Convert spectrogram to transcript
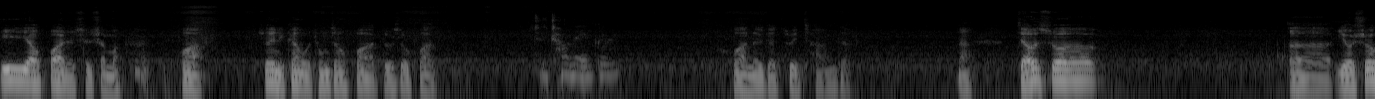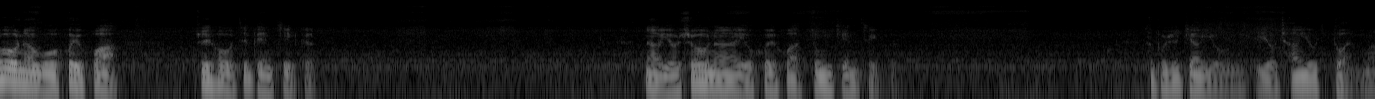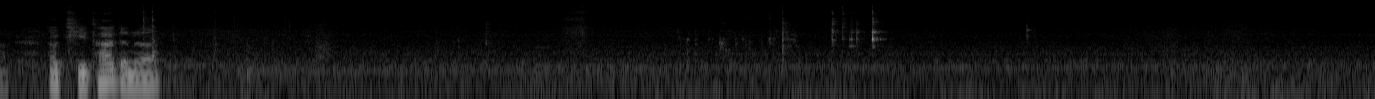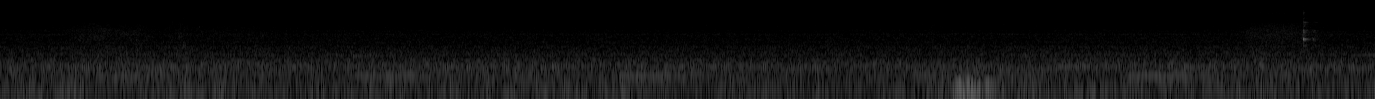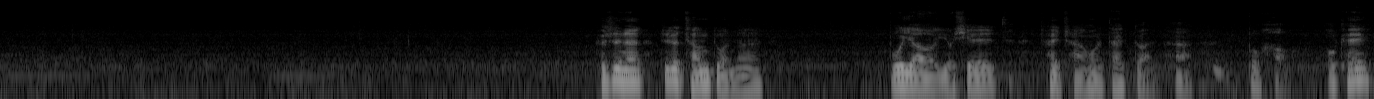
第一要画的是什么？画，所以你看我通常画都是画最长那根，画那个最长的。那假如说，呃，有时候呢，我会画最后这边这个。那有时候呢，也会画中间这个。它不是这样有有长有短吗？那其他的呢？可是呢，这个长短呢，不要有些太长或太短啊，不好。OK。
